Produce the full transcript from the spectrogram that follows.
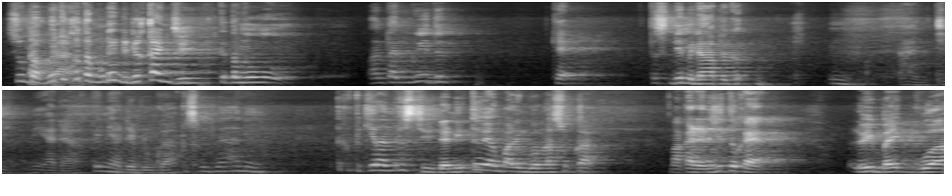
Sumpah gue tuh ketemu dia deg-degan cuy, ketemu mantan gue itu kayak terus dia megang HP gue, "Hmm, anjing nih ada apa nih ada yang belum gue hapus gimana nih? Itu kepikiran terus cuy dan itu yang paling gue nggak suka. Maka dari situ kayak lebih baik gue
